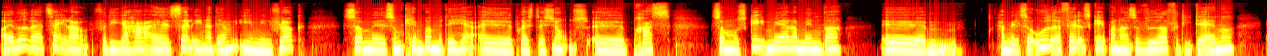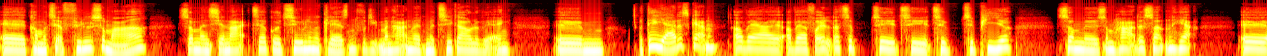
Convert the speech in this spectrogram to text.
og jeg ved, hvad jeg taler om, fordi jeg har øh, selv en af dem i min flok, som, øh, som kæmper med det her øh, præstationspres, øh, som måske mere eller mindre øh, har meldt sig ud af fællesskaberne osv., fordi det andet øh, kommer til at fylde så meget, så man siger nej til at gå i tvivl med klassen, fordi man har en matematikaflevering. Øhm, og det er hjerteskærende at være, at være forældre til, til, til, til, til piger, som, øh, som har det sådan her. Øh,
